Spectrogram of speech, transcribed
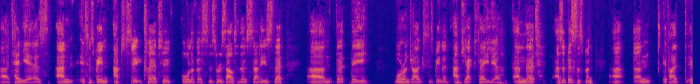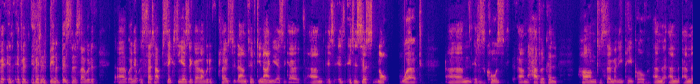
uh, 10 years. And it has been absolutely clear to all of us as a result of those studies that, um, that the war on drugs has been an abject failure, and that as a businessman, uh, um, if I if it, if it, if it had been a business, I would have uh, when it was set up 60 years ago, I would have closed it down 59 years ago. Um, it, it, it, has just not worked. Um, it has caused um, havoc and harm to so many people, and and and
